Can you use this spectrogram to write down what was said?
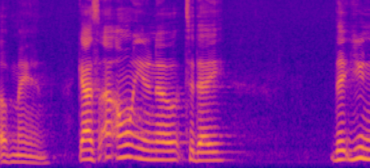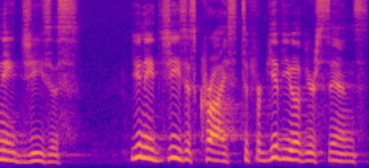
of man. Guys, I, I want you to know today that you need Jesus. You need Jesus Christ to forgive you of your sins.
